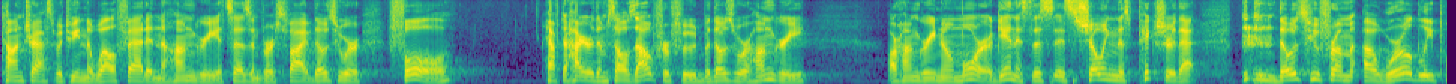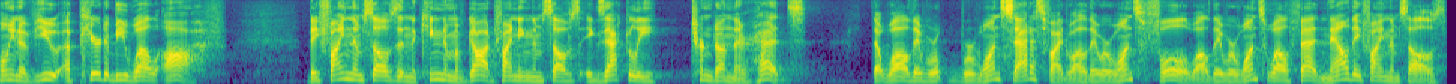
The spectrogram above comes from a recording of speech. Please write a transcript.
contrast between the well fed and the hungry. It says in verse 5 those who are full have to hire themselves out for food, but those who are hungry are hungry no more. Again, it's, this, it's showing this picture that those who, from a worldly point of view, appear to be well off, they find themselves in the kingdom of God, finding themselves exactly turned on their heads. That while they were, were once satisfied, while they were once full, while they were once well fed, now they find themselves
